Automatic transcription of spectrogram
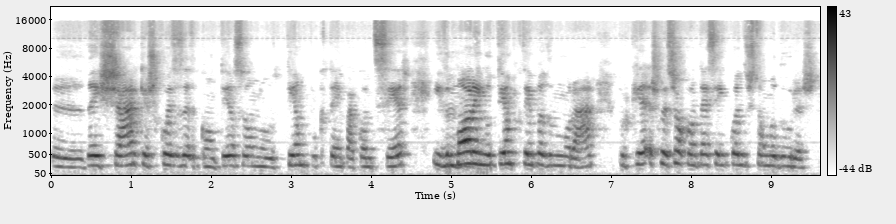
uh, deixar que as coisas aconteçam no tempo que têm para acontecer e demorem o tempo que têm para demorar, porque as coisas só acontecem quando estão maduras.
